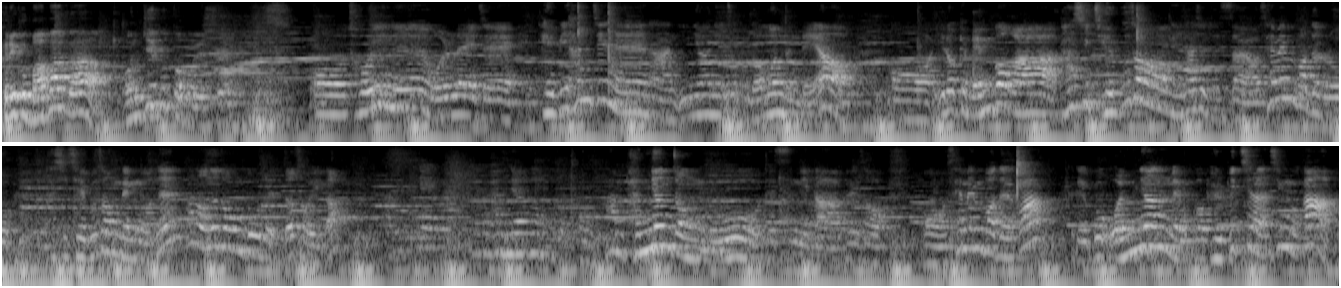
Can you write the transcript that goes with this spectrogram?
그리고 마바가 언제부터 보였어요? 어, 저희는 원래 이제 데뷔한 지는 한 2년이 조금 넘었는데요. 어, 이렇게 멤버가 다시 재구성이 사실 됐어요. 새 멤버들로 재구성된 거는 한 어느 정도 됐죠, 저희가? 반년 정도. 한 반년 정도 됐습니다. 그래서 어, 새 멤버들과 그리고 원년 멤버 별빛이라는 친구가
